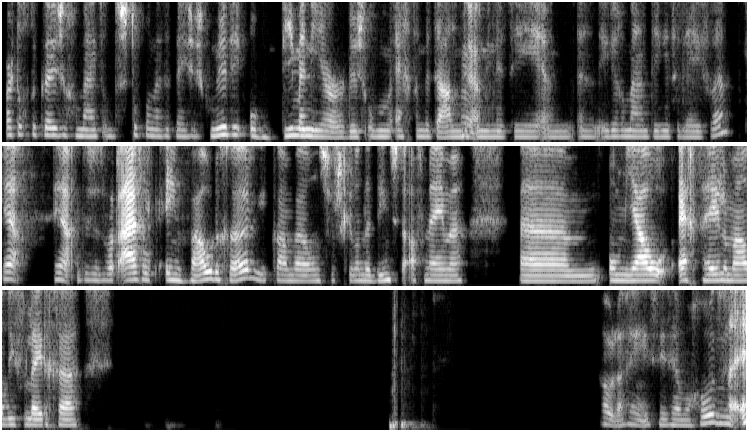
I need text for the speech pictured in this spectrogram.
maar toch de keuze gemaakt om te stoppen met de Patients Community op die manier. Dus om echt een betalende community en, en, iedere maand dingen te leveren. Ja. ja, dus het wordt eigenlijk eenvoudiger. Je kan bij ons verschillende diensten afnemen ehm, om jou echt helemaal die volledige Oh, daar ging iets niet helemaal goed. Nee,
